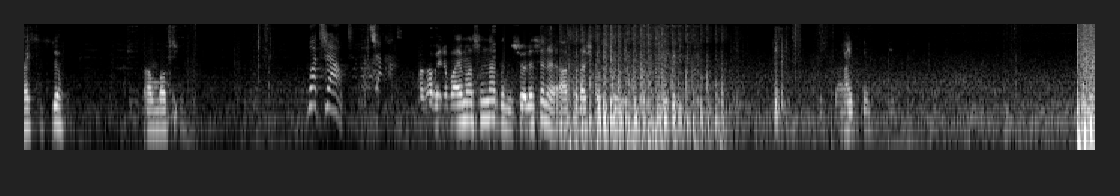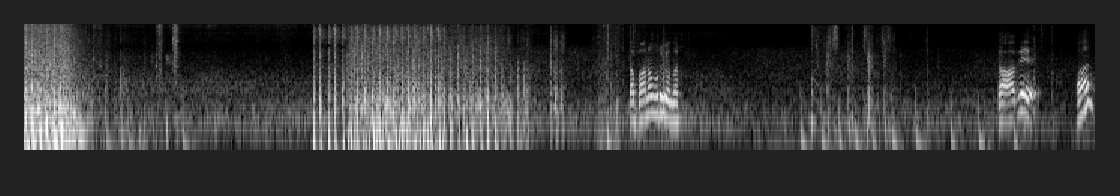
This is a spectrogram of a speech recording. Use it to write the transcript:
Ben sisliyorum. Ben basıyorum. Watch out! Kanka beni baymasınlar da bir söylesene arkadaş basıyor. Ben gittim. Ya bana vuruyorlar. Ya abi. Lan.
